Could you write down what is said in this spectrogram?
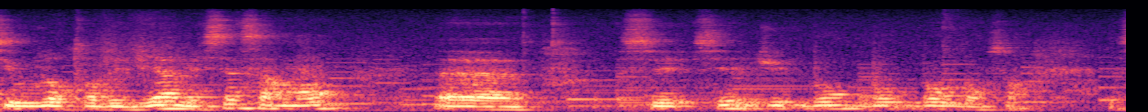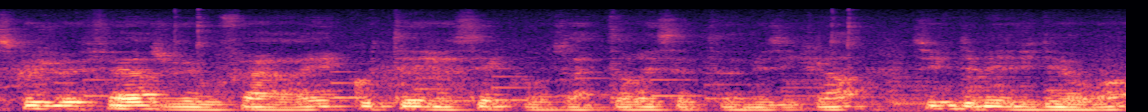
Si vous l'entendez bien, mais sincèrement, euh, c'est du bon, bon, bon, bon son. Ce que je vais faire, je vais vous faire écouter, je sais que vous adorez cette musique-là. C'est une de mes vidéos, hein.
